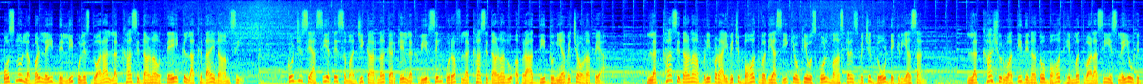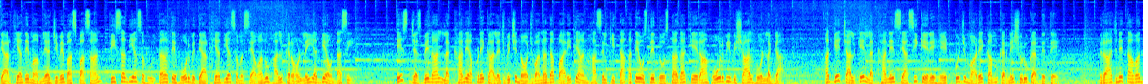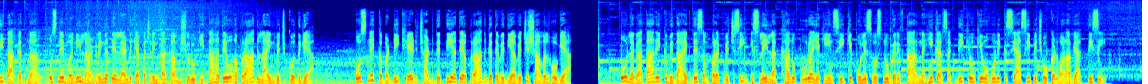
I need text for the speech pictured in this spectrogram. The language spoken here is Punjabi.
ਉਸ ਨੂੰ ਲੱਭਣ ਲਈ ਦਿੱਲੀ ਪੁਲਿਸ ਦੁਆਰਾ ਲੱਖਾ ਸਿਧਾਣਾ ਉੱਤੇ 1 ਲੱਖ ਦਾ ਇਨਾਮ ਸੀ। ਕੁਝ ਸਿਆਸੀ ਅਤੇ ਸਮਾਜੀ ਕਾਰਨਾਂ ਕਰਕੇ ਲਖਵੀਰ ਸਿੰਘ ਉਰਫ ਲੱਖਾ ਸਿਧਾਣਾ ਨੂੰ ਅਪਰਾਧ ਦੀ ਦੁਨੀਆ ਵਿੱਚ ਆਉਣਾ ਪਿਆ। ਲੱਖਾ ਸਿਧਾਣਾ ਆਪਣੀ ਪੜ੍ਹਾਈ ਵਿੱਚ ਬਹੁਤ ਵਧੀਆ ਸੀ ਕਿਉਂਕਿ ਉਸ ਕੋਲ ਮਾਸਟਰਸ ਵਿੱਚ ਦੋ ਡਿਗਰੀਆਂ ਸਨ। ਲੱਖਾ ਸ਼ੁਰੂਆਤੀ ਦਿਨਾਂ ਤੋਂ ਬਹੁਤ ਹਿੰਮਤ ਵਾਲਾ ਸੀ ਇਸ ਲਈ ਉਹ ਵਿਦਿਆਰਥੀਆਂ ਦੇ ਮਾਮਲਿਆਂ ਜਿਵੇਂ ਬੱਸ ਪਾਸਾਨ ਫੀਸਾਂ ਦੀਆਂ ਸਹੂਲਤਾਂ ਅਤੇ ਹੋਰ ਵਿਦਿਆਰਥੀਆਂ ਦੀਆਂ ਸਮੱਸਿਆਵਾਂ ਨੂੰ ਹੱਲ ਕਰਾਉਣ ਲਈ ਅੱਗੇ ਆਉਂਦਾ ਸੀ। ਇਸ ਜਜ਼ਬੇ ਨਾਲ ਲੱਖਾ ਨੇ ਆਪਣੇ ਕਾਲਜ ਵਿੱਚ ਨੌਜਵਾਨਾਂ ਦਾ ਭਾਰੀ ਧਿਆਨ ਹਾਸਲ ਕੀਤਾ ਅਤੇ ਉਸ ਦੇ ਦੋਸਤਾਂ ਦਾ ਘੇਰਾ ਹੋਰ ਵੀ ਵਿਸ਼ਾਲ ਹੋਣ ਲੱਗਾ। ਅੱਗੇ ਚੱਲ ਕੇ ਲੱਖਾਂ ਨੇ ਸਿਆਸੀ ਘੇਰੇ ਹੇਠ ਕੁਝ ਮਾੜੇ ਕੰਮ ਕਰਨੇ ਸ਼ੁਰੂ ਕਰ ਦਿੱਤੇ। ਰਾਜਨੇਤਾਵਾਂ ਦੀ ਤਾਕਤ ਨਾਲ ਉਸਨੇ ਮਨੀ ਲਾਂਡਰਿੰਗ ਅਤੇ ਲੈਂਡ ਕੈਪਚਰਿੰਗ ਦਾ ਕੰਮ ਸ਼ੁਰੂ ਕੀਤਾ ਅਤੇ ਉਹ ਅਪਰਾਧ ਲਾਈਨ ਵਿੱਚ ਕੁੱਦ ਗਿਆ। ਉਸਨੇ ਕਬੱਡੀ ਖੇਡ ਛੱਡ ਦਿੱਤੀ ਅਤੇ ਅਪਰਾਧ ਗਤੀਵਿਧੀਆਂ ਵਿੱਚ ਸ਼ਾਮਲ ਹੋ ਗਿਆ। ਉਹ ਲਗਾਤਾਰ ਇੱਕ ਵਿਧਾਇਕ ਦੇ ਸੰਪਰਕ ਵਿੱਚ ਸੀ, ਇਸ ਲਈ ਲੱਖਾਂ ਨੂੰ ਪੂਰਾ ਯਕੀਨ ਸੀ ਕਿ ਪੁਲਿਸ ਉਸ ਨੂੰ ਗ੍ਰਿਫਤਾਰ ਨਹੀਂ ਕਰ ਸਕਦੀ ਕਿਉਂਕਿ ਉਹ ਹੁਣ ਇੱਕ ਸਿਆਸੀ ਪਿਛੋਕੜ ਵਾਲਾ ਵਿਅਕਤੀ ਸੀ।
